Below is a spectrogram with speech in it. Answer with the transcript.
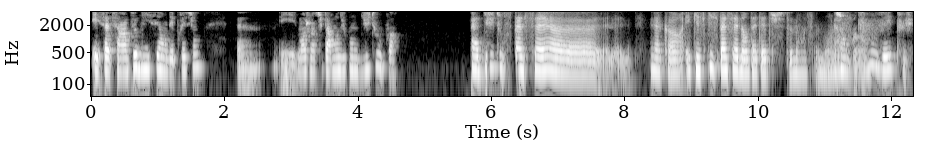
Et ça s'est un peu glissé en dépression. et moi, je m'en suis pas rendu compte du tout, quoi. Pas du tout. Ce qui se passait D'accord. Et qu'est-ce qui se passait dans ta tête justement à ce moment-là? J'en pouvais plus.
